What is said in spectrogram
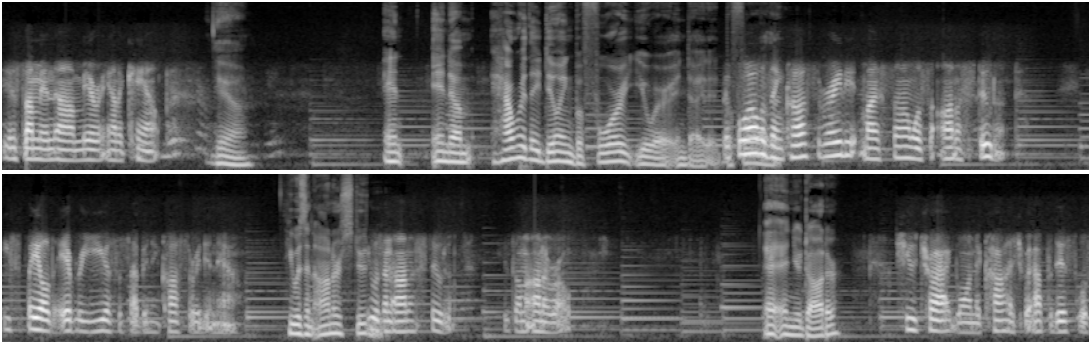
Yes, I'm in uh, Marianna camp. Yeah. And and um, how were they doing before you were indicted? Before, I was incarcerated, my son was an honor student. He's failed every year since I've been incarcerated now. He was an honors student. He was an honor student. He was on the honor roll. A- and your daughter? She tried going to college, but after this was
